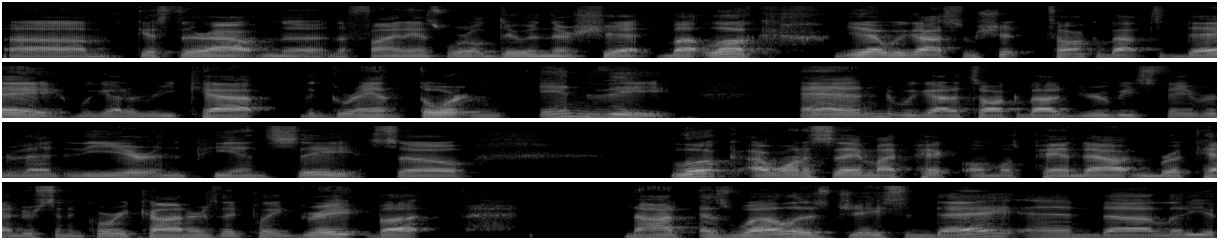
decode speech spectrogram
Um, guess they're out in the in the finance world doing their shit. But look, yeah, we got some shit to talk about today. We got to recap the Grant Thornton Envy, and we got to talk about Drewbie's favorite event of the year in the PNC. So, look, I want to say my pick almost panned out, and Brooke Henderson and Corey Conners they played great, but not as well as Jason Day and uh, Lydia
